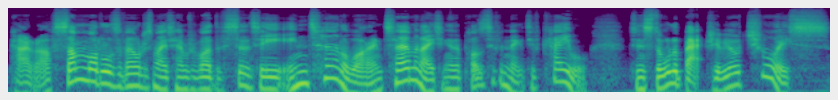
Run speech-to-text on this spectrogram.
paragraph. Some models of Elddis Motorhome provide the facility internal wiring terminating in a positive and negative cable to install a battery of your choice,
